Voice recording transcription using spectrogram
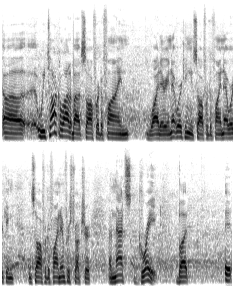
uh, we talk a lot about software-defined wide area networking and software-defined networking and software-defined infrastructure, and that's great, but it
